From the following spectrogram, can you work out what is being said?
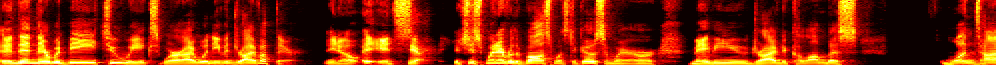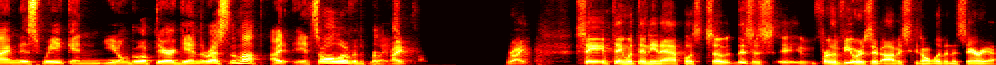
and then there would be two weeks where I wouldn't even drive up there. You know, it's yeah it's just whenever the boss wants to go somewhere, or maybe you drive to Columbus one time this week and you don't go up there again the rest of the month. I, it's all over the place. Right. Right. Same thing with Indianapolis. So this is eh, for the viewers that obviously don't live in this area.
